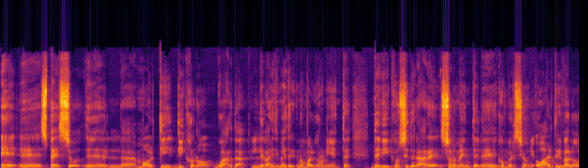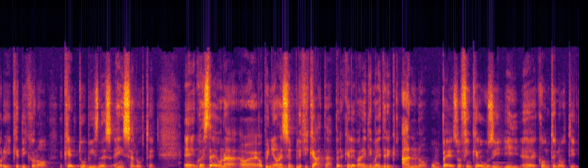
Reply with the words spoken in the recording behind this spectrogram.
e eh, spesso eh, molti dicono guarda le Vanity Metric non valgono niente, devi considerare solamente le conversioni o altri valori che dicono che il tuo business è in salute. E questa è un'opinione eh, semplificata perché le Vanity Metric hanno un peso finché usi i eh, contenuti.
